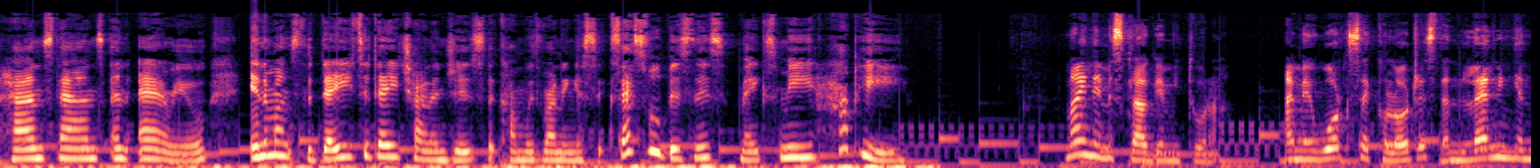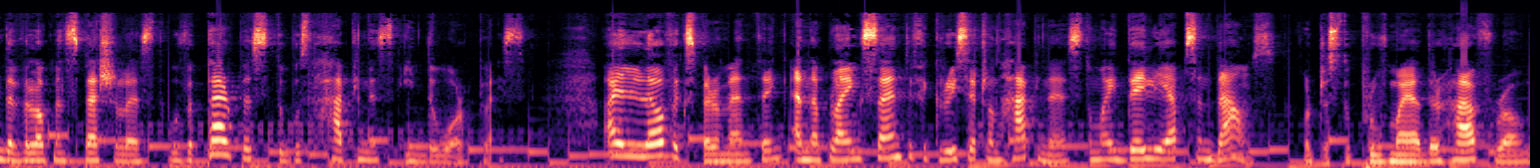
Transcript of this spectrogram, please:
handstands and aerial in amongst the day to day challenges that come with running a successful business makes me happy. My name is Klaudia Mitura. I'm a work psychologist and learning and development specialist with a purpose to boost happiness in the workplace. I love experimenting and applying scientific research on happiness to my daily ups and downs, or just to prove my other half wrong.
